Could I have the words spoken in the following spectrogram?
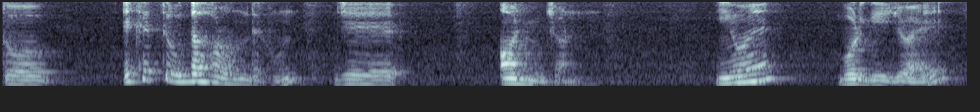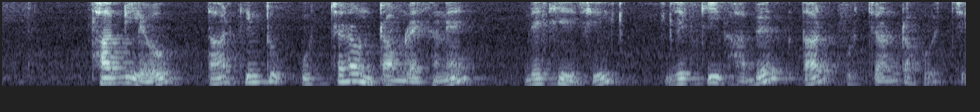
তো এক্ষেত্রে উদাহরণ দেখুন যে অঞ্জন ইয়ে বর্গী জয়ে থাকলেও তার কিন্তু উচ্চারণটা আমরা এখানে দেখিয়েছি যে কীভাবে তার উচ্চারণটা হচ্ছে।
